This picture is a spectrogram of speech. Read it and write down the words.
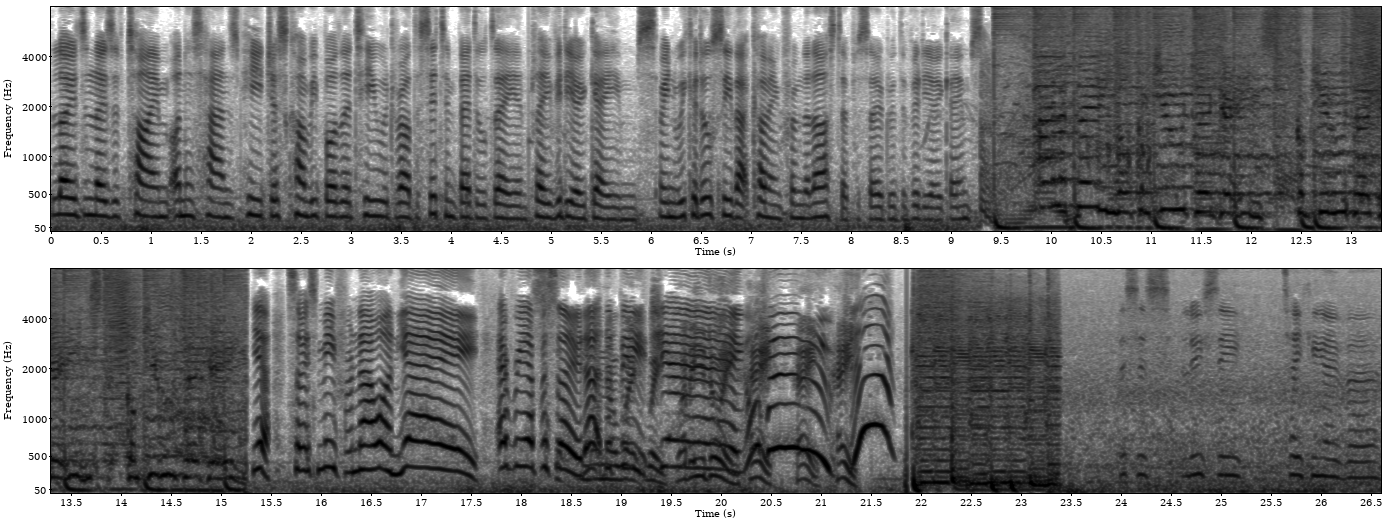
loads and loads of time on his hands. He just can't be bothered. He would rather sit in bed all day and play video games. I mean, we could all see that coming from the last episode with the video games. I like playing computer games, computer games, computer games. Yeah, so it's me from now on. Yay! Every episode no, at the no, beach. wait, Yay! what are you doing? Hey, hey, hey. This is Lucy taking over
